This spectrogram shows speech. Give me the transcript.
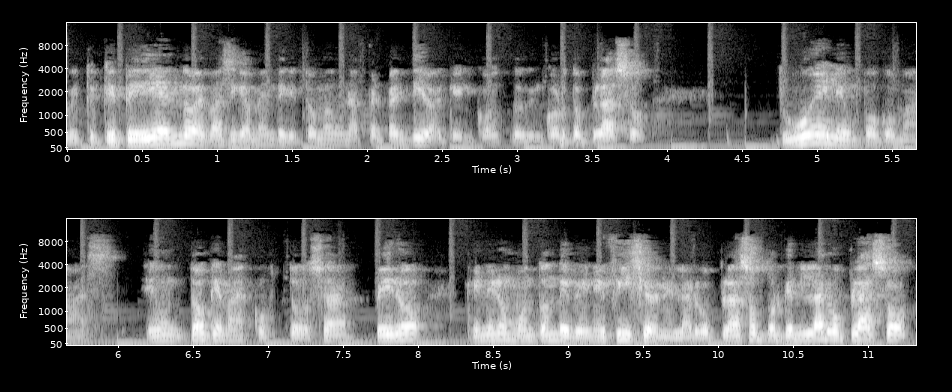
que te estoy pidiendo es básicamente que tomes una perspectiva que en corto, en corto plazo duele un poco más, es un toque más costosa, pero genera un montón de beneficios en el largo plazo, porque en el largo plazo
